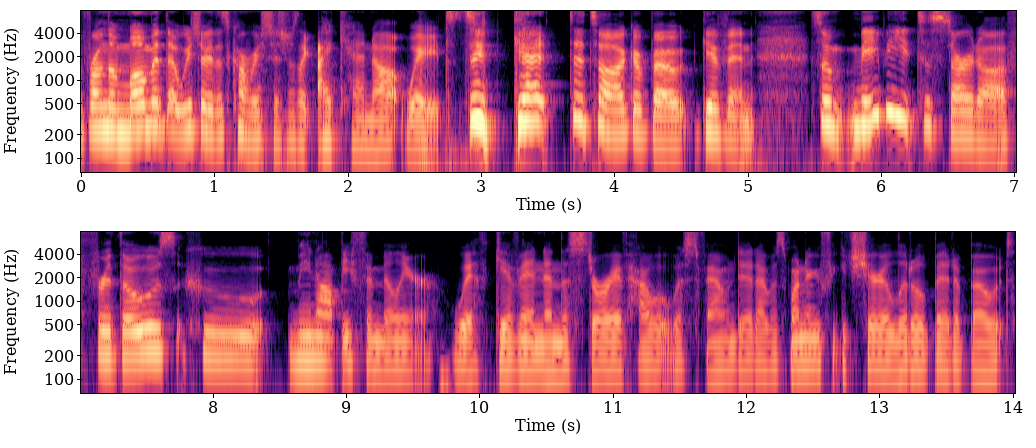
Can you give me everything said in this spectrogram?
from the moment that we started this conversation. It's like I cannot wait to get to talk about Given. So maybe to start off, for those who may not be familiar with Given and the story of how it was founded, I was wondering if you could share a little bit about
